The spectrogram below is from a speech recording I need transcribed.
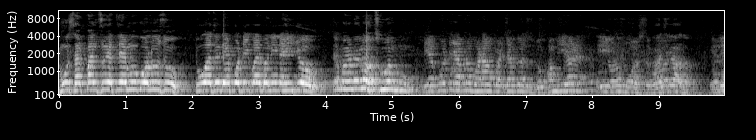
હું સરપંચ છું એટલે હું બોલું છું. તું હજુ ડેપ્યુટી કોઈ બની નહીં જો. તે માનેલો છું હું. બે આપણે બનાવવું પડશે કે જોખમજી છે ને એ એનો વાત. એટલે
